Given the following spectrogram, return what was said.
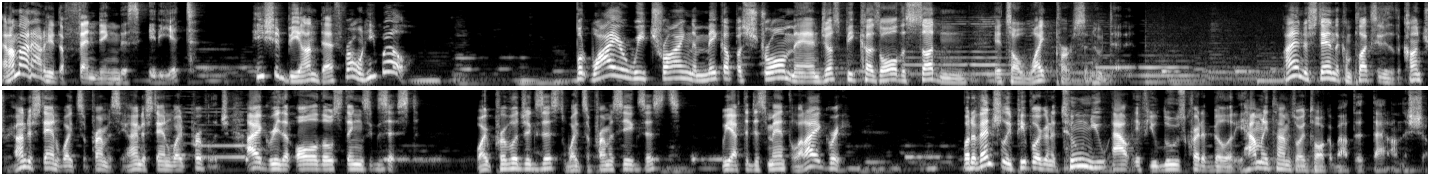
And I'm not out here defending this idiot. He should be on death row, and he will. But why are we trying to make up a straw man just because all of a sudden it's a white person who did it? I understand the complexities of the country. I understand white supremacy. I understand white privilege. I agree that all of those things exist. White privilege exists, white supremacy exists. We have to dismantle it. I agree. But eventually, people are going to tune you out if you lose credibility. How many times do I talk about that, that on this show?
